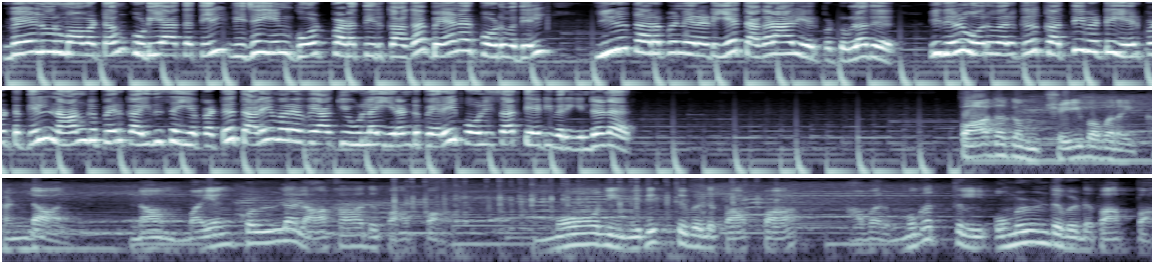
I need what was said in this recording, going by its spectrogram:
வேலூர் மாவட்டம் குடியாத்தத்தில் விஜயின் கோட் படத்திற்காக பேனர் போடுவதில் இரு தரப்பினரிடையே தகராறு ஏற்பட்டுள்ளது. இதில் ஒருவருக்கு கத்திவெட்டு ஏற்பட்டதில் நான்கு பேர் கைது செய்யப்பட்டு தலைமறைவாக்கியுள்ள இரண்டு பேரை போலீசார் தேடி வருகின்றனர். பாதகம் செய்பவரை கண்டால் நாம் பயங்கொள்ளலாகாது பாப்பா. மோதி மிதித்து விடு பாப்பா. அவர் முகத்தில் உமிழ்ந்து விடு பாப்பா.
